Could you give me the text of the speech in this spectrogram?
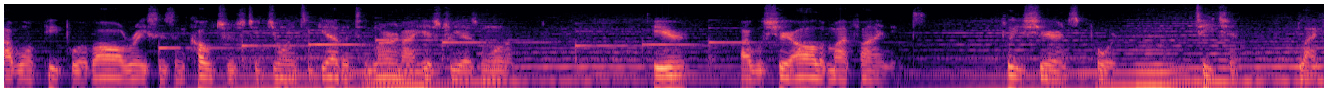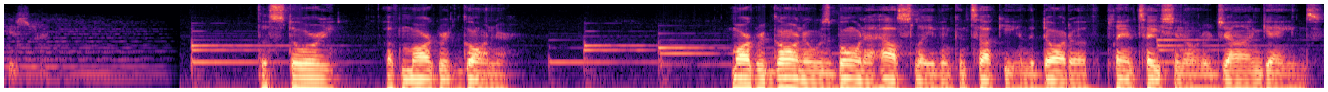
I want people of all races and cultures to join together to learn our history as one. Here, I will share all of my findings. Please share and support Teaching Black History. The Story of Margaret Garner Margaret Garner was born a house slave in Kentucky and the daughter of plantation owner John Gaines.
